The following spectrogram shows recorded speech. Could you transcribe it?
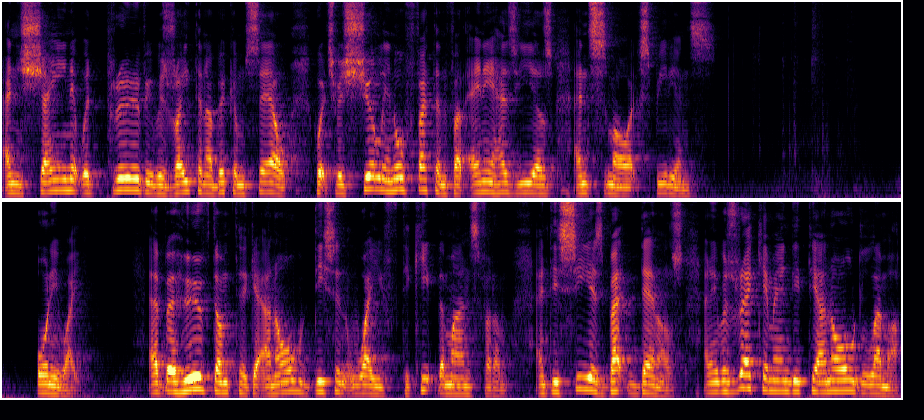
and shine it would prove he was writing a book himself, which was surely no fitting for any his years and small experience. Anyway, it behooved him to get an old decent wife to keep the mans for him and to see his bit dinners, and he was recommended to an old limmer,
